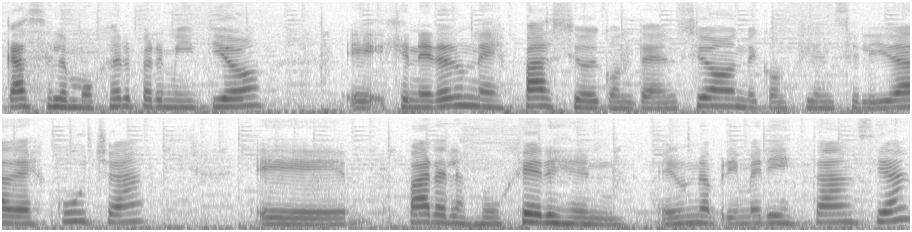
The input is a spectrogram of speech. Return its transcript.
Casa de la Mujer permitió eh, generar un espacio de contención, de confidencialidad, de escucha eh, para las mujeres en, una primera instancia.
